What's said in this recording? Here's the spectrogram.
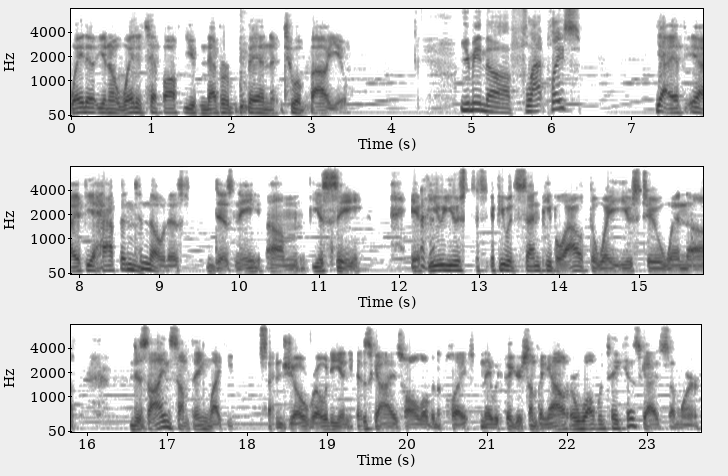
Way to you know, way to tip off. You've never been to a bayou. You mean the flat place? Yeah, if yeah, if you happen Hmm. to notice Disney, um, you see, if you used to, if you would send people out the way you used to when uh, design something like you send Joe Rohde and his guys all over the place, and they would figure something out, or Walt would take his guys somewhere.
